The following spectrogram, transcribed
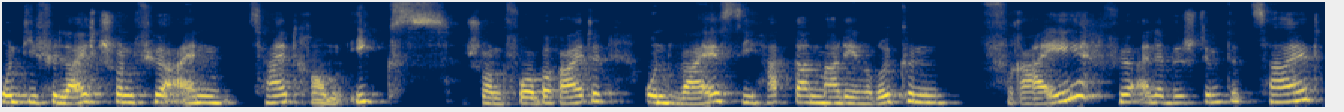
und die vielleicht schon für einen Zeitraum X schon vorbereitet und weiß, sie hat dann mal den Rücken frei für eine bestimmte Zeit,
